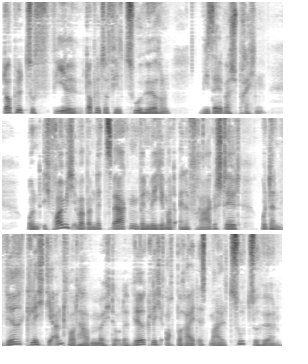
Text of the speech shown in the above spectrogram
doppelt so viel, doppelt so viel zuhören wie selber sprechen. Und ich freue mich immer beim Netzwerken, wenn mir jemand eine Frage stellt und dann wirklich die Antwort haben möchte oder wirklich auch bereit ist, mal zuzuhören.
